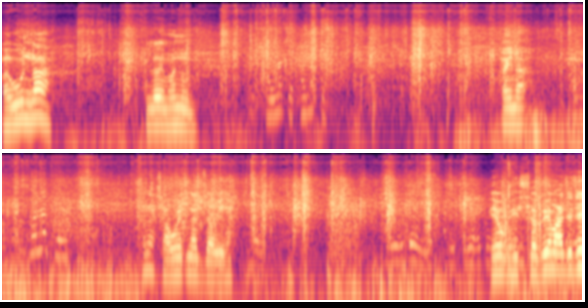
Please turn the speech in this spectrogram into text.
हय ऊन ना. लय म्हणून. खाल्लाच आहे, खाल्लाच आहे. है ना. चला सावळीतनंच जाऊया. हे बघ हे सगळे माझे जे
